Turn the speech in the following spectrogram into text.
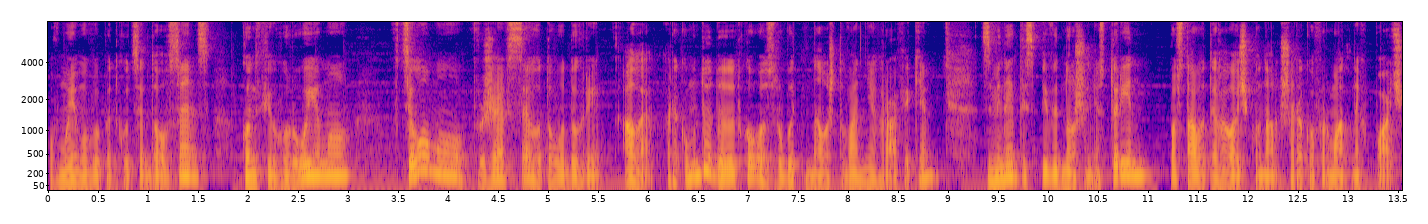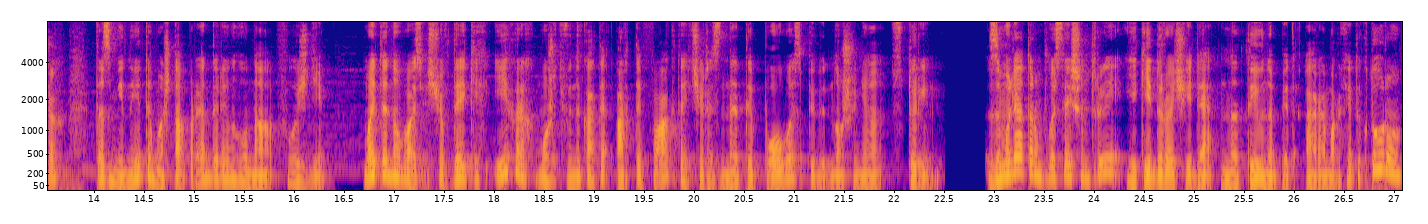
в моєму випадку це DualSense, конфігуруємо. В цілому вже все готово до гри, але рекомендую додатково зробити налаштування графіки, змінити співвідношення сторін, поставити галочку на широкоформатних патчах та змінити масштаб рендерингу на Full HD. Майте на увазі, що в деяких іграх можуть виникати артефакти через нетипове співвідношення сторін. З емулятором PlayStation 3, який, до речі, йде нативно під ARM архітектуру,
